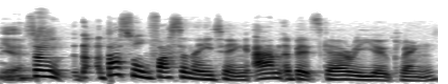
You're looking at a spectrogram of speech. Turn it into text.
yeah. So th- that's all fascinating and a bit scary, Yoke Ling.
